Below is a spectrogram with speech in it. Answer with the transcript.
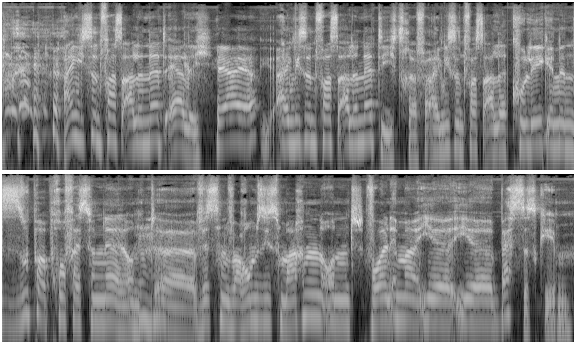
Eigentlich sind fast alle nett, ehrlich. Ja, ja. Eigentlich sind fast alle nett, die ich treffe. Eigentlich sind fast alle Kolleginnen super professionell und mhm. äh, wissen, warum sie es machen und wollen immer ihr, ihr Bestes geben.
